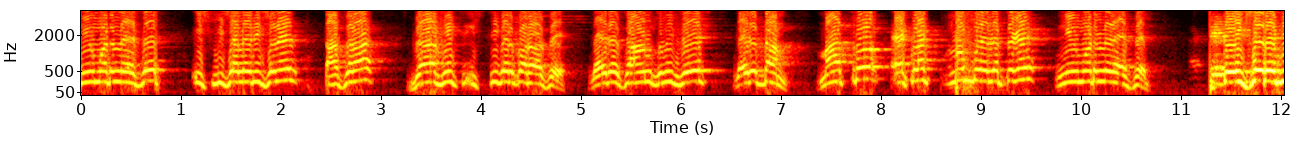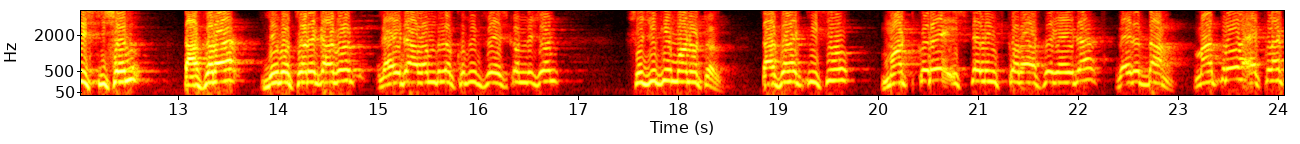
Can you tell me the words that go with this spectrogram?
নিউ মডেলের অ্যাসেট স্পেশাল এডিশনের তাছাড়া গ্রাফিক্স স্টিকার করা আছে। গাড়িটার সাউন্ড খুবই ফ্রেশ গাড়িটার দাম মাত্র এক লাখ নব্বই হাজার টাকায় নিউ মডেলের অ্যাসেট তেইশে রেজিস্ট্রেশন তাছাড়া দুই বছরের কাগজ, গাড়িটা আলহামদুলিল্লাহ খুবই ফ্রেশ কন্ডিশন সুজুকি মনোটন তাছাড়া কিছু মট করে স্টাইলিংস করা আছে গাড়িটা। গাড়িটার দাম মাত্র এক লাখ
